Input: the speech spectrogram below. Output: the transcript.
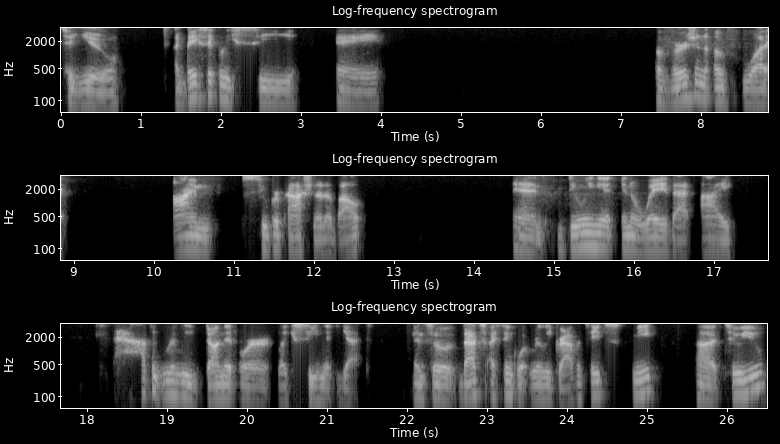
to you i basically see a a version of what i'm super passionate about and doing it in a way that i haven't really done it or like seen it yet. And so that's i think what really gravitates me uh, to you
